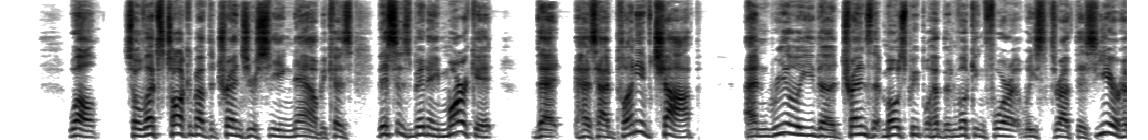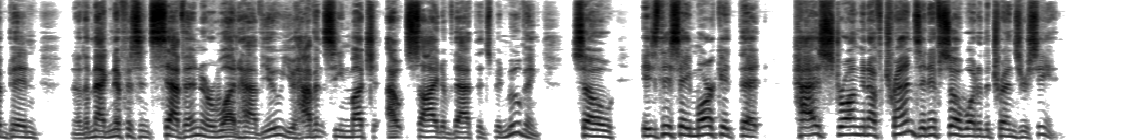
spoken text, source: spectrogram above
Well, so let's talk about the trends you're seeing now because this has been a market that has had plenty of chop. And really, the trends that most people have been looking for, at least throughout this year, have been you know, the Magnificent Seven or what have you. You haven't seen much outside of that that's been moving. So, is this a market that has strong enough trends? And if so, what are the trends you're seeing?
